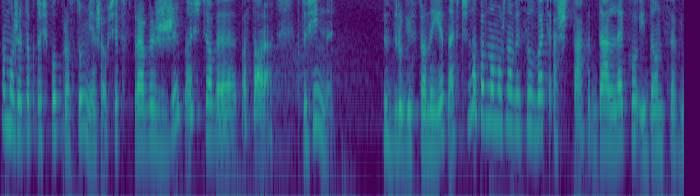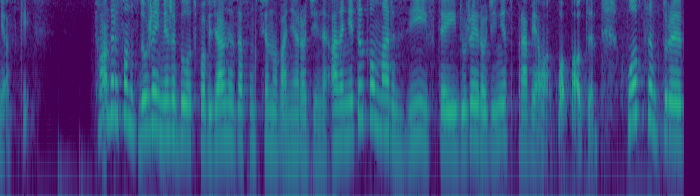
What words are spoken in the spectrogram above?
A może to ktoś po prostu mieszał się w sprawy żywnościowe pastora, ktoś inny. Z drugiej strony jednak, czy na pewno można wysuwać aż tak daleko idące wnioski? To Anderson w dużej mierze był odpowiedzialny za funkcjonowanie rodziny, ale nie tylko Marzi w tej dużej rodzinie sprawiała kłopoty. Chłopcem, który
